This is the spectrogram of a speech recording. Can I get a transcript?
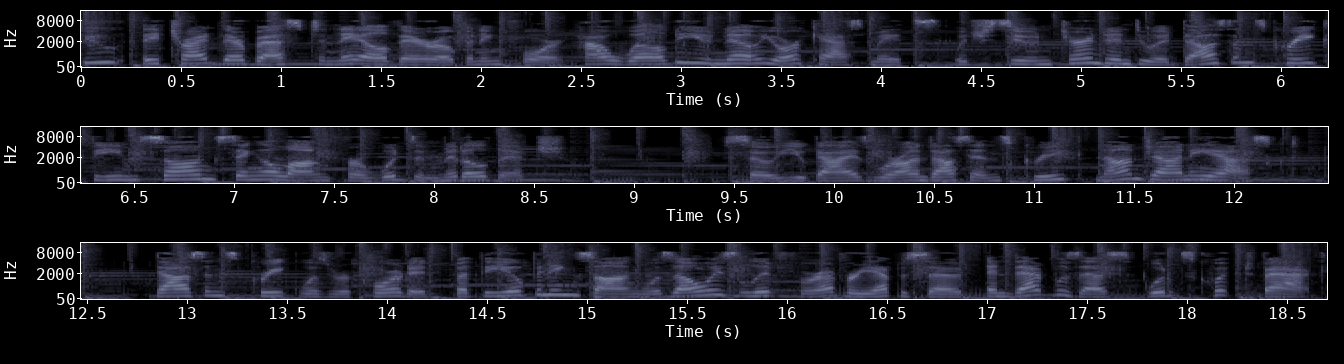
2, they tried their best to nail their opening for How Well Do You Know Your Castmates, which soon turned into a Dawson's Creek theme song sing-along for Woods and Middleditch. So you guys were on Dawson's Creek? Nanjiani asked. Dawson's Creek was recorded, but the opening song was always live for every episode, and that was us, Woods quipped back.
